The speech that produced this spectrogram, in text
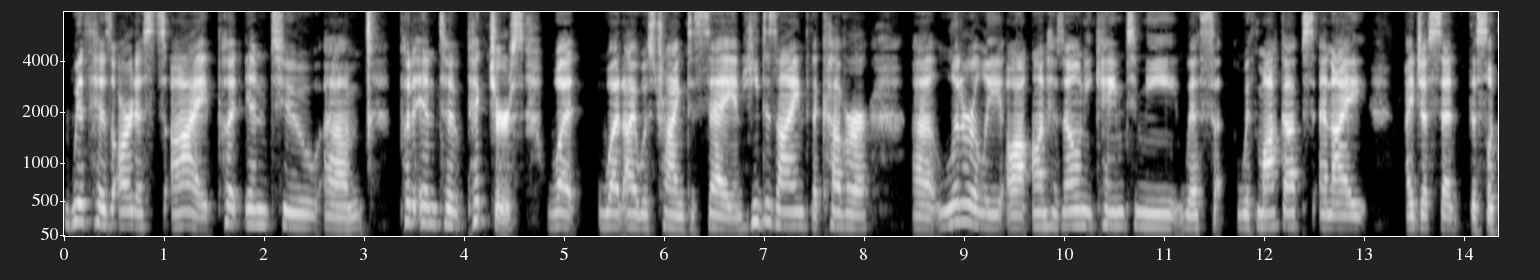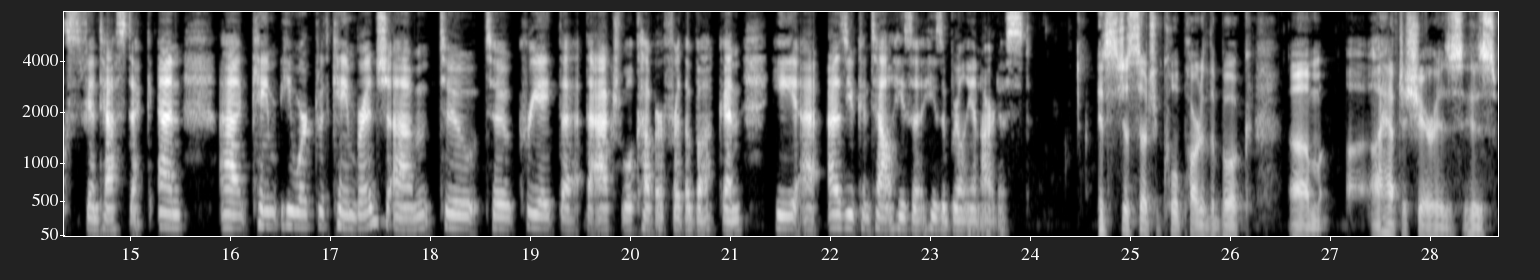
with his artist's eye put into um, put into pictures what what I was trying to say. And he designed the cover uh, literally on his own. He came to me with with mock-ups and I I just said this looks fantastic, and uh, came. He worked with Cambridge um, to to create the the actual cover for the book, and he, uh, as you can tell, he's a he's a brilliant artist. It's just such a cool part of the book. Um, I have to share his his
